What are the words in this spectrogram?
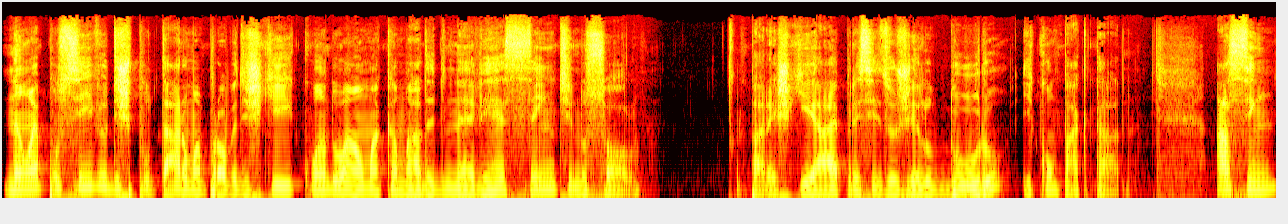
Não é possível disputar uma prova de esqui quando há uma camada de neve recente no solo. Para esquiar é preciso gelo duro e compactado. Assim,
